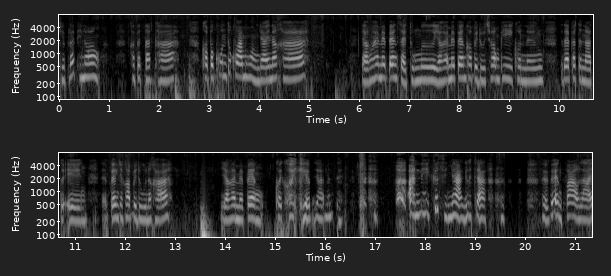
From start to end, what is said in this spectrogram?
เก็บเลยพี่น้องเข้าไปตัดขาขอบพระคุณทุกความห่วงใยนะคะ อยากให้แม่แป้งใส่ถุงมือ อยากให้แม่แป้งเข้าไปดูช่องพี่คนนึง จะได้พัฒนาตัวเองแม่แป้งจะเข้าไปดูนะคะ อยากให้แม่แป้งค่อยๆเก็บยาให้มันแตกอันนี้คือสิยากอยู่จ้าแม่แป้งเฝ้าร้าย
